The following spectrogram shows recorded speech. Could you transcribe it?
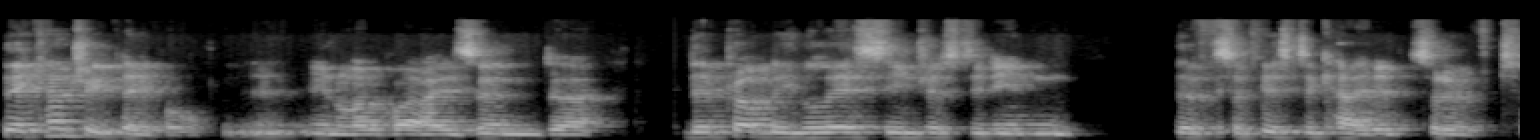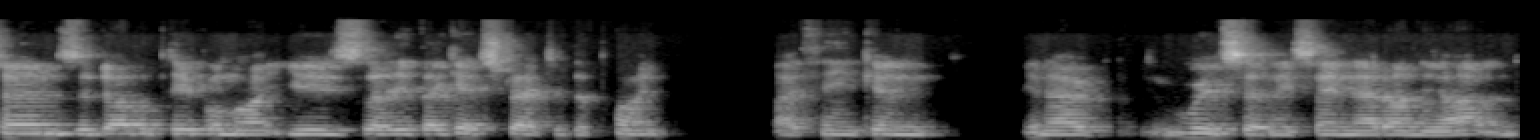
they're country people in, a lot of ways. And uh, they're probably less interested in the sophisticated sort of terms that other people might use. They, they get straight to the point, I think. And, you know, we've certainly seen that on the island.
